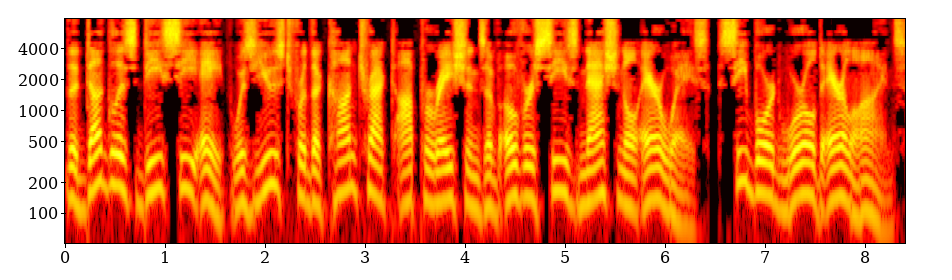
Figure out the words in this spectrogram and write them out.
The Douglas DC-8 was used for the contract operations of Overseas National Airways, Seaboard World Airlines,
